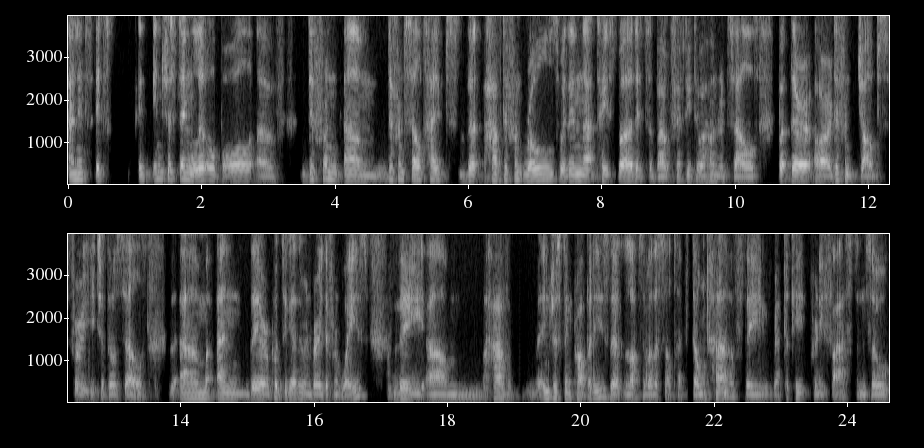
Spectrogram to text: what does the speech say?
and it's it's interesting little ball of different um, different cell types that have different roles within that taste bud. It's about 50 to 100 cells, but there are different jobs for each of those cells, um, and they're put together in very different ways. They um, have interesting properties that lots of other cell types don't have. They replicate pretty fast, and so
